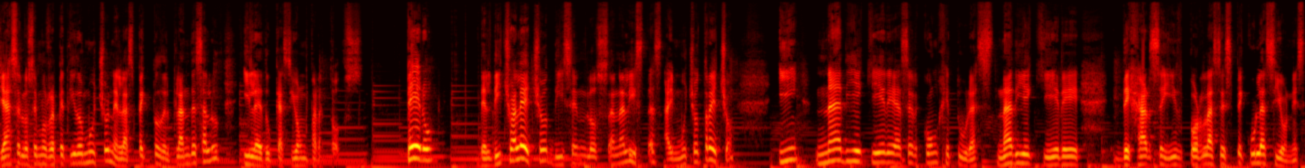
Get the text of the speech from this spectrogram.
ya se los hemos repetido mucho en el aspecto del plan de salud y la educación para todos. Pero del dicho al hecho, dicen los analistas, hay mucho trecho y nadie quiere hacer conjeturas, nadie quiere dejarse ir por las especulaciones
